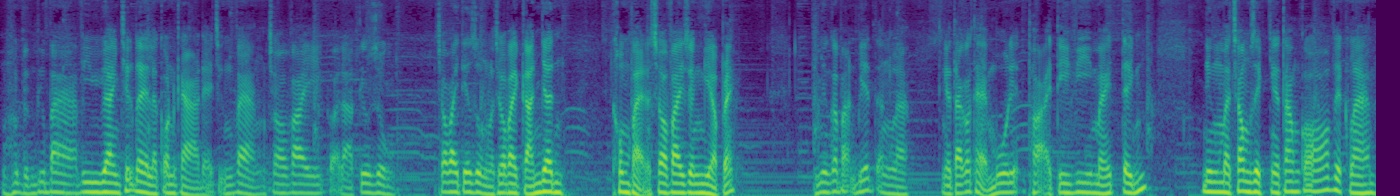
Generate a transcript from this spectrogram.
đứng thứ ba. VPBank trước đây là con gà đẻ trứng vàng cho vay, gọi là tiêu dùng. Cho vay tiêu dùng là cho vay cá nhân, không phải là cho vay doanh nghiệp đấy. Nhưng các bạn biết rằng là người ta có thể mua điện thoại tivi máy tính, nhưng mà trong dịch người ta không có việc làm.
